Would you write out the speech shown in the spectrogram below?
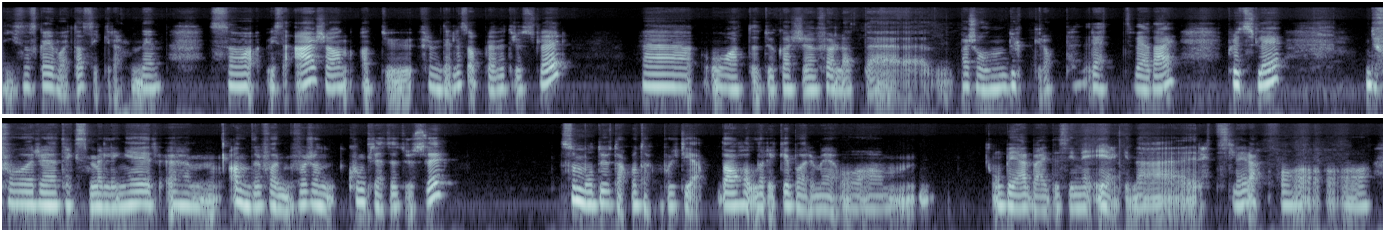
de som skal ivareta sikkerheten din. Så hvis det er sånn at du fremdeles opplever trusler, eh, og at du kanskje føler at eh, personen dukker opp rett ved deg plutselig, du får tekstmeldinger, andre former for sånn konkrete trusler, så må du ta kontakt med politiet. Da holder det ikke bare med å å bearbeide sine egne redsler da, og, og,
